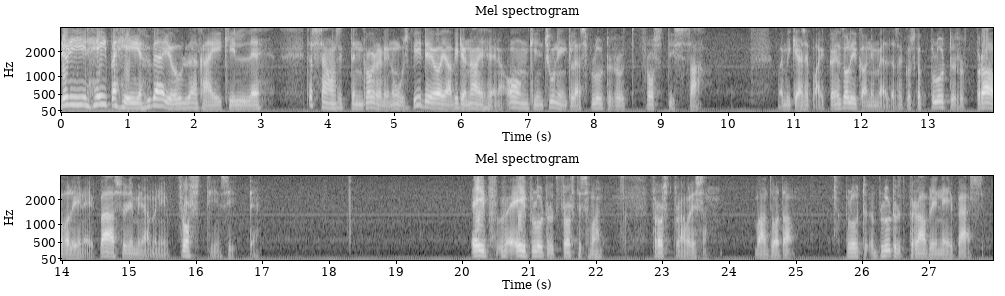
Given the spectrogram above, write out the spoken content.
No niin, heipä hei ja hyvää joulua kaikille. Tässä on sitten Korelin uusi video ja videon aiheena onkin Tuning Class Bloodroot Frostissa. Vai mikä se paikka nyt olikaan nimeltänsä, koska Bloodroot Bravaliin ei päässyt, niin minä menin Frostiin sitten. Ei, ei Bloodroot Frostissa, vaan Frost Bravalissa. Vaan tuota, Blood, Bloodroot Bravaliin ei päässyt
